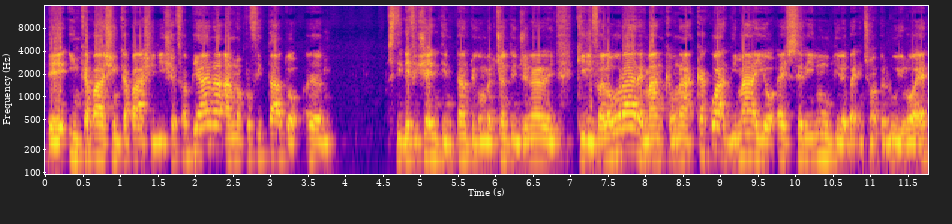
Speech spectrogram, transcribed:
Eh, incapaci incapaci dice Fabiana hanno approfittato ehm, sti deficienti, intanto i commercianti in generale, chi li fa lavorare, manca un H qua, Di Maio essere inutile, beh insomma per lui lo è,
